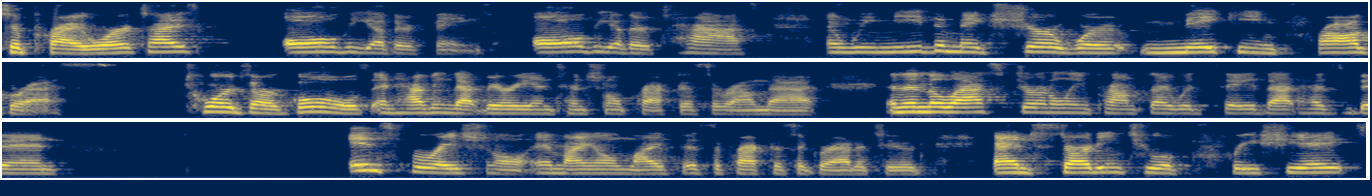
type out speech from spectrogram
to prioritize all the other things, all the other tasks. And we need to make sure we're making progress towards our goals and having that very intentional practice around that. And then the last journaling prompt I would say that has been inspirational in my own life is the practice of gratitude and starting to appreciate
